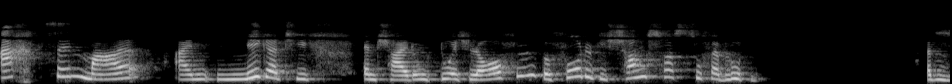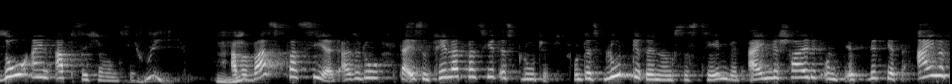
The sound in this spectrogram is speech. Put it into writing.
18 Mal ein Negativ Entscheidung durchlaufen, bevor du die Chance hast zu verbluten. Also so ein Absicherungssystem. Mhm. Aber was passiert? Also du, da ist ein Fehler passiert, es blutet. Und das Blutgerinnungssystem wird eingeschaltet und es wird jetzt eine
